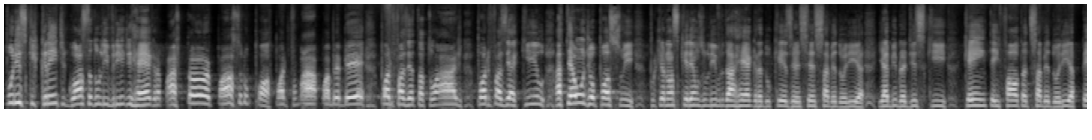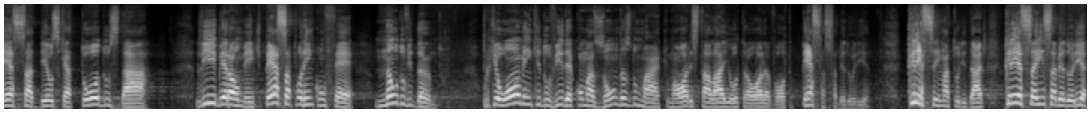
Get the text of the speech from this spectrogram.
Por isso que crente gosta do livrinho de regra. Pastor, posso ou não posso? Pode fumar, pode beber, pode fazer tatuagem, pode fazer aquilo. Até onde eu posso ir? Porque nós queremos o livro da regra do que exercer sabedoria. E a Bíblia diz que quem tem falta de sabedoria, peça a Deus que a todos dá. Liberalmente. Peça, porém, com fé, não duvidando porque o homem que duvida é como as ondas do mar, que uma hora está lá e outra hora volta. Peça sabedoria. Cresça em maturidade, cresça em sabedoria.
